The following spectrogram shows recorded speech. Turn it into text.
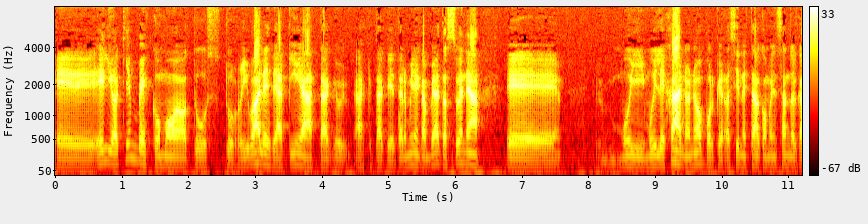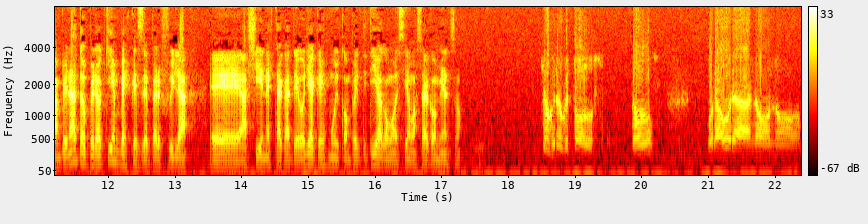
Eh, Elio, ¿a quién ves como tus, tus rivales de aquí hasta que, hasta que termine el campeonato? Suena eh, muy, muy lejano, ¿no? Porque recién estaba comenzando el campeonato, pero ¿quién ves que se perfila eh, allí en esta categoría que es muy competitiva, como decíamos al comienzo? Yo creo que todos, todos. Por ahora no, no,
